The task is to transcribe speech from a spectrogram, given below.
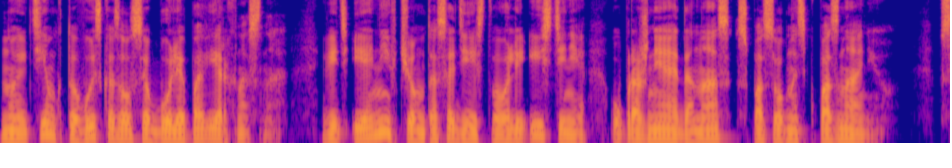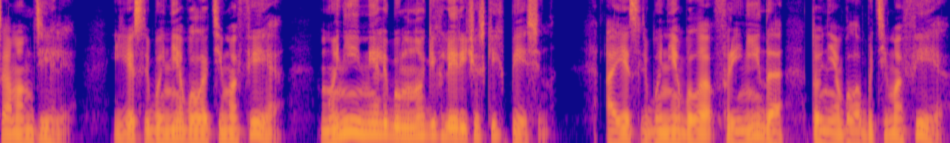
но и тем, кто высказался более поверхностно. Ведь и они в чем то содействовали истине, упражняя до нас способность к познанию. В самом деле, если бы не было Тимофея, мы не имели бы многих лирических песен — а если бы не было Френида, то не было бы Тимофея.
